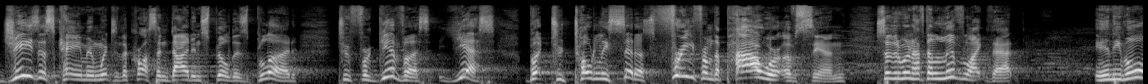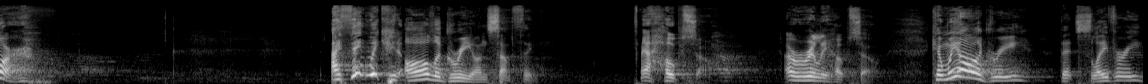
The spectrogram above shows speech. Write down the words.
Jesus came and went to the cross and died and spilled his blood to forgive us, yes, but to totally set us free from the power of sin so that we don't have to live like that anymore. I think we could all agree on something. I hope so. I really hope so. Can we all agree that slavery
